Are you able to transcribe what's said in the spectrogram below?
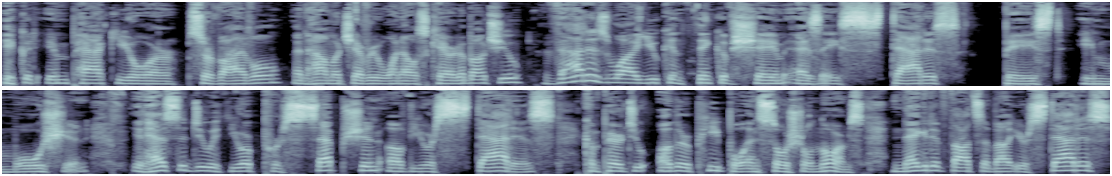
it could impact your survival and how much everyone else cared about you. That is why you can think of shame as a status based emotion. It has to do with your perception of your status compared to other people and social norms. Negative thoughts about your status,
